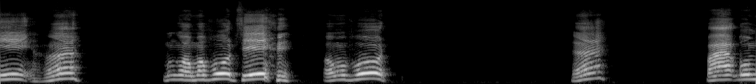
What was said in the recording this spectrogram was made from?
นี้ฮะมึงออกมาพูดสิออกมาพูดฮะปากอม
